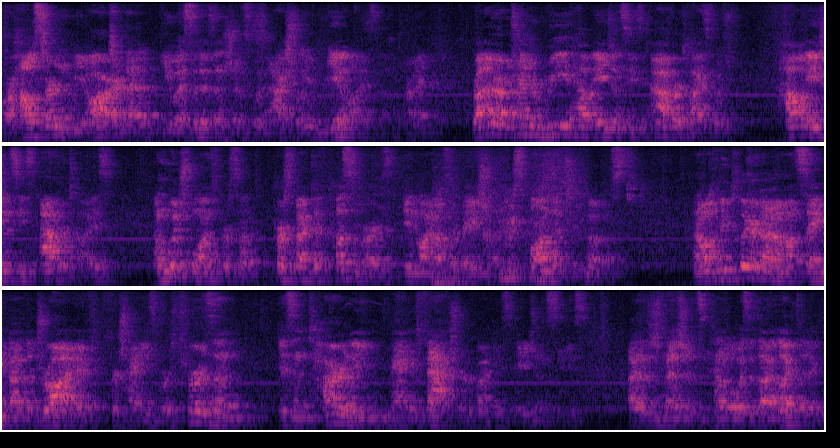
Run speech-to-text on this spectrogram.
or how certain we are that US citizenships would actually realize them, right? Rather, I'm trying to read how agencies advertise, which, how agencies advertise, and which ones pers prospective customers, in my observation, responded to most. And I want to be clear that I'm not saying that the drive for Chinese birth tourism is entirely manufactured by these agencies. As I just mentioned, it's kind of always a dialectic.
